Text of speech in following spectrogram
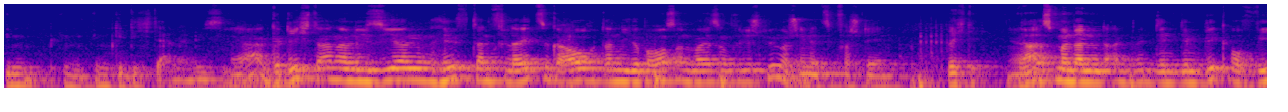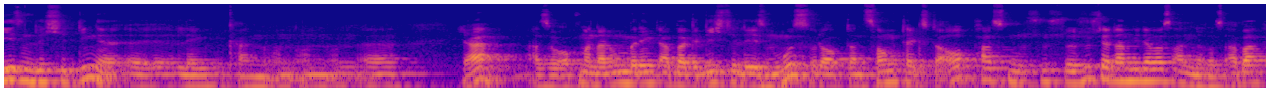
im, im, im Gedichte analysieren. Ja, Gedichte analysieren hilft dann vielleicht sogar auch, dann die Gebrauchsanweisung für die Spülmaschine zu verstehen. Richtig. Ja, ja. Dass man dann den, den, Blick auf wesentliche Dinge äh, lenken kann. Und, und, ja, also ob man dann unbedingt aber Gedichte lesen muss oder ob dann Songtexte auch passen, das ist, das ist ja dann wieder was anderes. Aber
